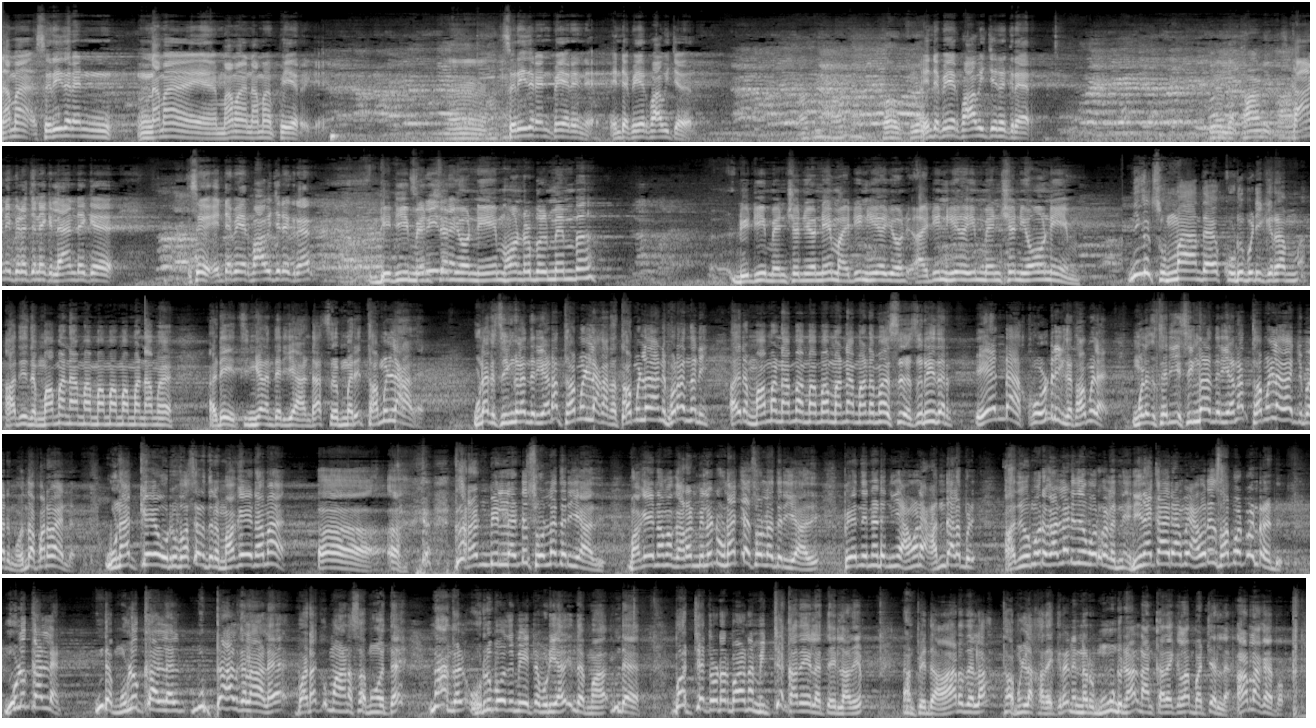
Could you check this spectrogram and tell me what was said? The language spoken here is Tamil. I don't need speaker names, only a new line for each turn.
நம்ம ஸ்ரீதரன் நம்ம மாமா நம்ம பேர் ஸ்ரீதரன் பேர் என் பேர் பாவிச்சவர் என் பேர் பாவிச்சிருக்கிறார் காணி பிரச்சனைக்கு லேண்டுக்கு என் பேர் பாவிச்சிருக்கிறார்
Did he mention your name, honorable member? Did he mention your name? I didn't hear your. I didn't hear him mention your name.
நீங்கள் சும்மா அந்த குடுபிடிக்கிறம். அது இந்த மம நம மம மம நம. அடே சிங்களம் தெரியாண்டா செம்மறி தமிழாத உனக்கு சிங்களம் தெரியாடா தமிழாகாத தமிழ் தான் பிறந்த நீ அதில் மம நம மம மன மனம சிறீதர். ஸ்ரீதர் ஏண்டா கொள்றீங்க தமிழை? உங்களுக்கு தெரிய சிங்களம் தெரியாதா தமிழ காட்சி பாருங்க. இந்த பரவாயில்ல. உனக்கே ஒரு வசனத்தில் மகை நம கரண்ட் பில்லுன்னு சொல்ல தெரியாது. மகை நம்ம கரண்ட் பில்லுன்னு உனக்கே சொல்ல தெரியாது. இப்போ என்னட்டு நீ அவனை அந்த அளவு அதுவும் ஒரு கல்லன் இதுவும் ஒரு கல்லன் நினைக்காத அவருக்கு சப்போர்ட் பண்ணுறாரு முழு கல்லன் இந்த முழு முட்டாள்களால் வடக்கு மாண சமூகத்தை நாங்கள் ஒருபோதும் ஏற்ற முடியாது. இந்த ம- இந்த பட்ஜெட் தொடர்பான மிச்ச கதையில எல்லாத்தையும் நான் இப்போ இந்த ஆறுதலாக தமிழில் கதைக்கிறேன். இன்னொரு மூன்று நாள் நான் கதைக்கலாம் பட்ஜெட்டில் ஆறலாம் கேட்போம்.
